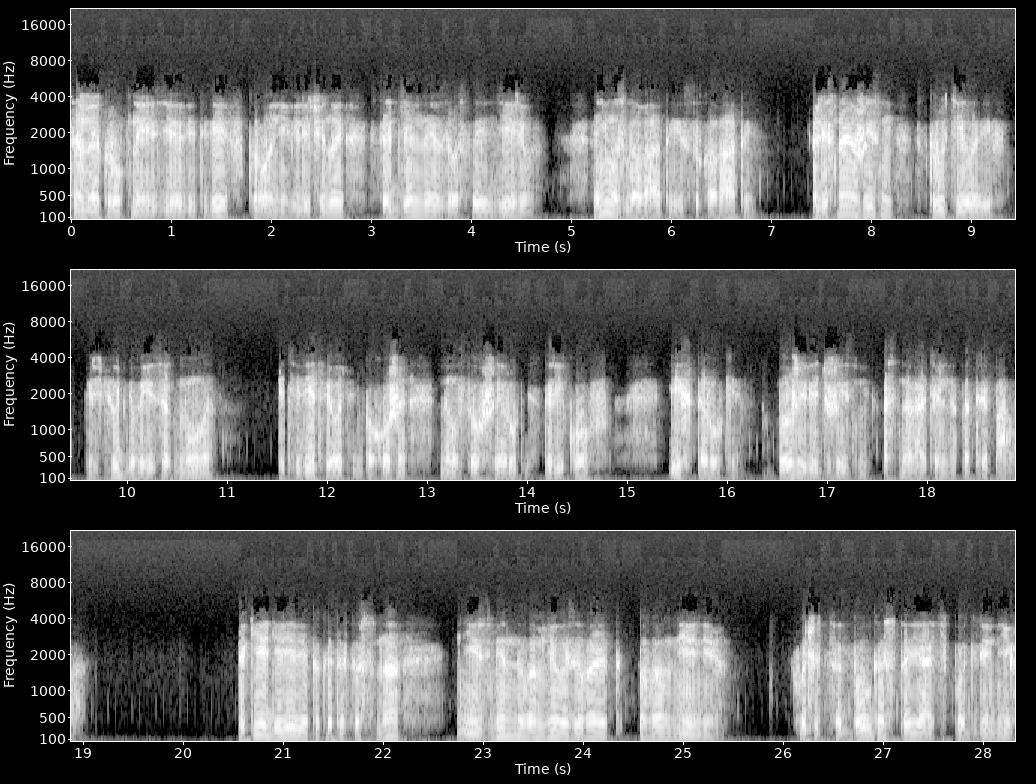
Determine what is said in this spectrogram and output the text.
Самая крупная из ее ветвей в кроне величиной с отдельное взрослое дерево. Они узловатые суковатые. Лесная жизнь скрутила их, причудливо изогнула. Эти ветви очень похожи на усохшие руки стариков — их-то руки тоже ведь жизнь основательно потрепала. Такие деревья, как эта сосна, неизменно во мне вызывают волнение. Хочется долго стоять подле них,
